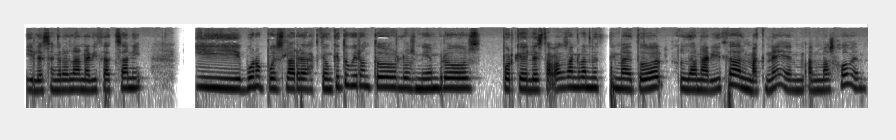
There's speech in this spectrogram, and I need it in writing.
y le sangra la nariz a Chani. Y bueno, pues la reacción que tuvieron todos los miembros, porque le estaba sangrando encima de todo la nariz al Macné, al más joven.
